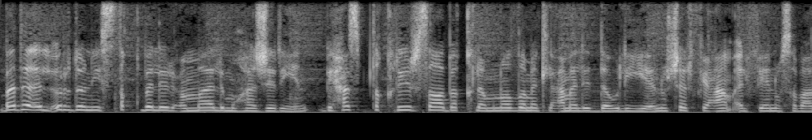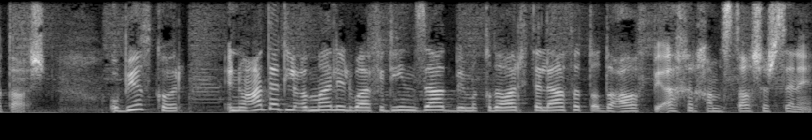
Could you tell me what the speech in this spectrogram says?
بدأ الأردن يستقبل العمال المهاجرين بحسب تقرير سابق لمنظمة العمل الدولية نشر في عام 2017 وبيذكر أنه عدد العمال الوافدين زاد بمقدار ثلاثة أضعاف بآخر 15 سنة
